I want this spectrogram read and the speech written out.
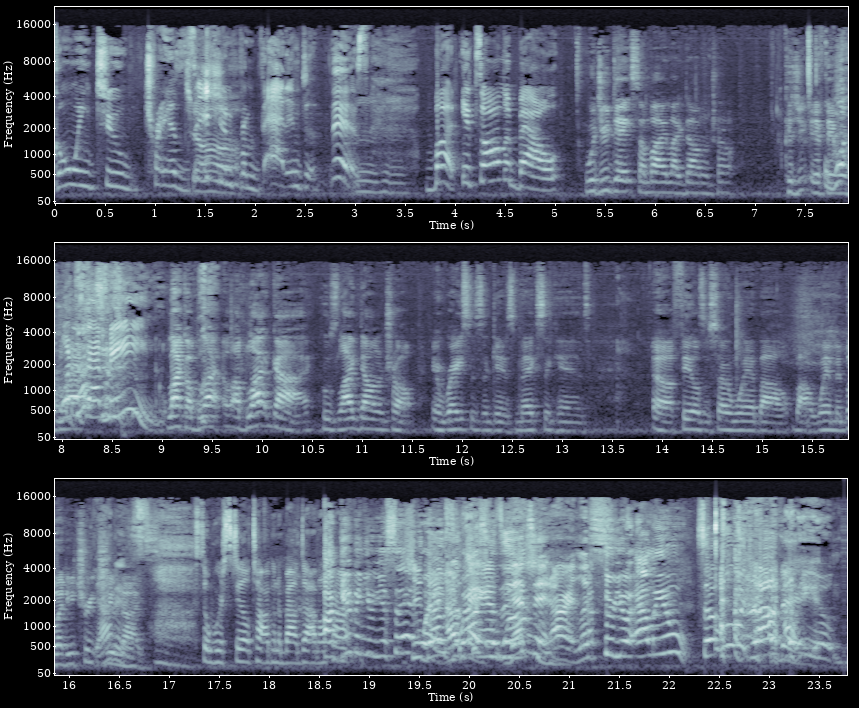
going to transition Jump. from that into this? Mm-hmm. But it's all about Would you date somebody like Donald Trump? Because you? If they what, were what does that mean? like a black a black guy who's like Donald Trump and racist against Mexicans, uh, feels a certain way about about women, but he treats That you is- nice. So we're still talking about Donald Trump. I'm Trump. giving you your segue. She does the West- That's it. All right. Let's. threw your alley oop. So who would y'all date? you.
